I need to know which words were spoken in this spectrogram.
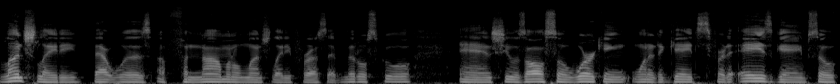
lunch lady that was a phenomenal lunch lady for us at middle school, and she was also working one of the gates for the A's game. So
